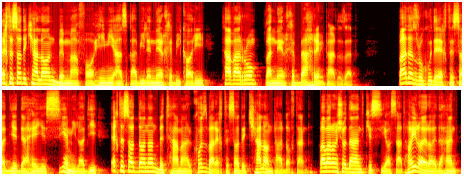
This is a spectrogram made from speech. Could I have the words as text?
اقتصاد کلان به مفاهیمی از قبیل نرخ بیکاری، تورم و نرخ بهره می پردازد. بعد از رکود اقتصادی دهه سی میلادی اقتصاددانان به تمرکز بر اقتصاد کلان پرداختند و بران شدند که سیاستهایی را ارائه دهند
